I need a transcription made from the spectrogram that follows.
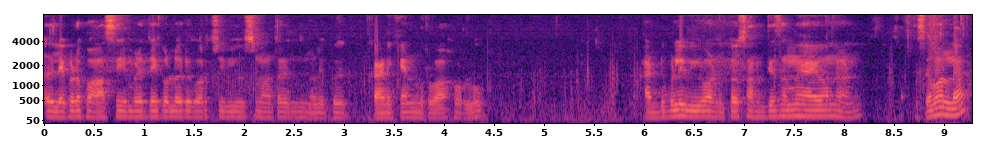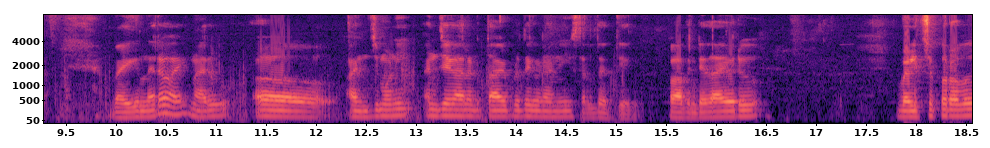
അതിലേക്കൂടെ പാസ് ചെയ്യുമ്പോഴത്തേക്കുള്ള ഒരു കുറച്ച് വ്യൂസ് മാത്രമേ നിങ്ങളിപ്പോൾ കാണിക്കാൻ നിർവാഹമുള്ളൂ. അടിപൊളി വ്യൂ ആണ്. ഇപ്പോൾ സന്ധ്യസമയം ആയതുകൊണ്ടാണ്. സന്ധ്യാസമയമല്ല വൈകുന്നേരമായി. നാലു അഞ്ച് മണി അഞ്ചേ കാലം അടുത്തായപ്പോഴത്തേക്കാണ് ഞാൻ ഈ സ്ഥലത്ത് എത്തിയത്. അപ്പോൾ അതിന്റേതായ ഒരു വെളിച്ചക്കുറവ്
